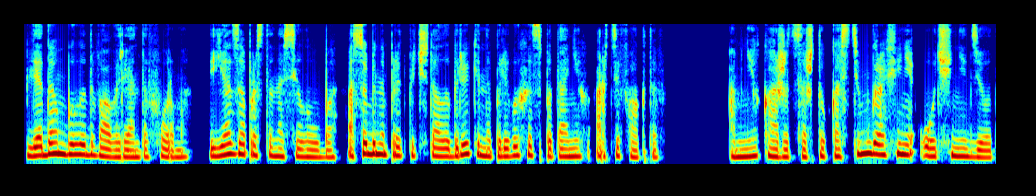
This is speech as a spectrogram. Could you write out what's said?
Для дам было два варианта формы, и я запросто носила оба. Особенно предпочитала брюки на полевых испытаниях артефактов. А мне кажется, что костюм графини очень идет.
